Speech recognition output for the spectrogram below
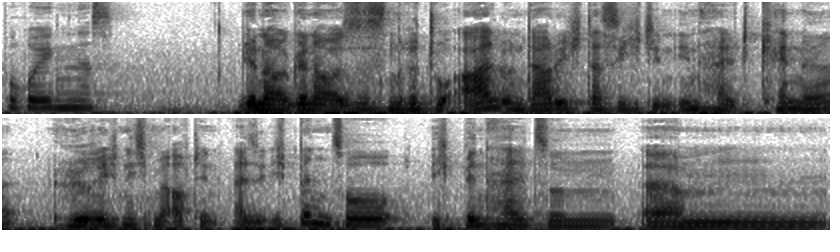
Beruhigendes. Genau, genau. Es ist ein Ritual und dadurch, dass ich den Inhalt kenne, höre ich nicht mehr auf den. Also ich bin so, ich bin halt so ein. Ähm,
